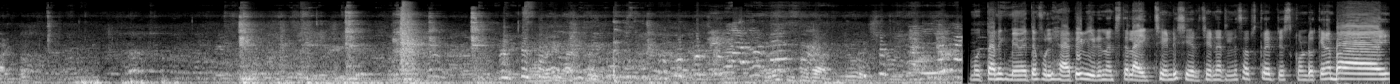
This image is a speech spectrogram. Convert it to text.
బిల్లు మొత్తానికి మేమైతే ఫుల్ హ్యాపీ వీడియో నచ్చితే లైక్ చేయండి షేర్ చేయండి అట్లనే సబ్స్క్రైబ్ చేసుకోండి. ఓకేనా బాయ్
